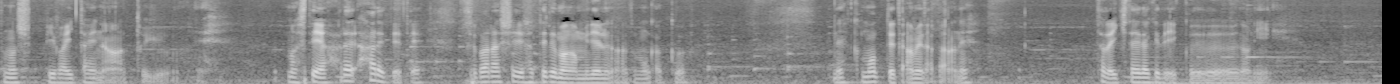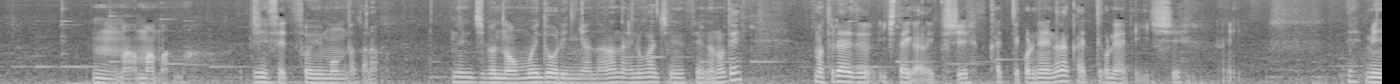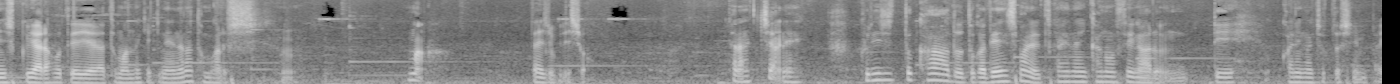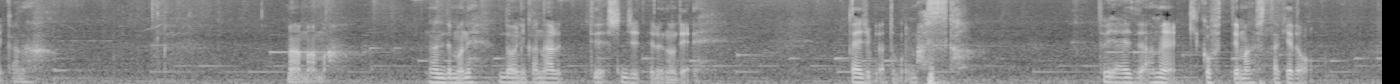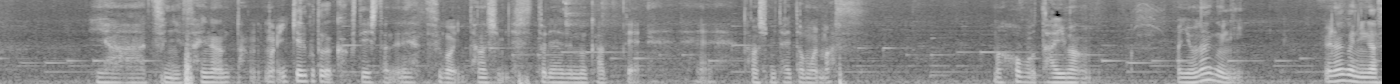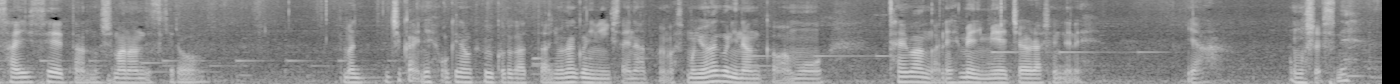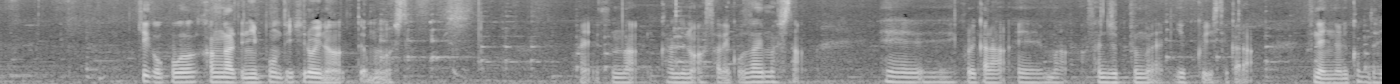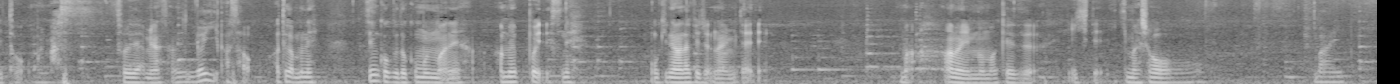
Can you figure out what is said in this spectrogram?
その出費は痛いなというね。ましてや晴れ晴れてて素晴らしい波照間が見れるなともかくね曇ってて雨だからね。ただ行きたいだけで行くのに。うんまあまあまあまあ。人生ってそういうもんだから。ね、自分の思い通りにはならないのが人生なので、まあ、とりあえず行きたいから行くし帰ってこれないなら帰ってこれないでいいし、はい。ね、民宿やらホテルやら泊まんなきゃいけないなら泊まるし、うん、まあ大丈夫でしょう。ただあっちはねクレジットカードとか電子マネーで使えない可能性があるんでお金がちょっと心配かな。まあまあまあ何でもねどうにかなるって信じてるので大丈夫だと思いますが。とりあえず雨結構降ってましたけどいやーついに最南端、まあ、行けることが確定したんでねすごい楽しみです。とりあえず向かって、えー楽しみたいと思います、まあ、ほぼ台湾、まあ、与那国与那国が最西端の島なんですけどまあ、次回ね沖縄が来ることがあったら与那国に行きたいなと思います。もう与那国なんかはもう台湾がね目に見えちゃうらしいんでね。いや面白いですね。結構こう考えると日本って広いなって思いました。はいそんな感じの朝でございました。えーこれから、えーまあ、30分ぐらいゆっくりしてから船に乗り込みたいと思います。それでは皆さん良い朝を。あてかもね全国どこも今ね雨っぽいですね。沖縄だけじゃないみたいで。まあ雨にも負けず生きていきましょう。バイ。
